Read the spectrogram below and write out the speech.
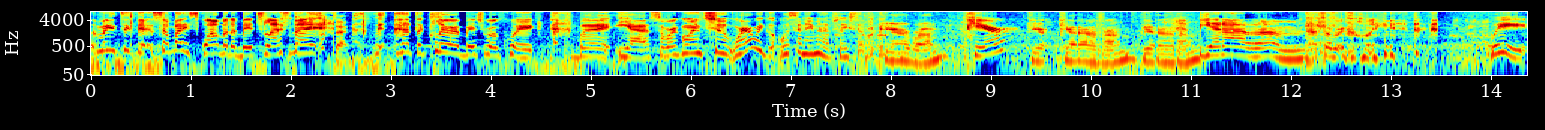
Somebody took that. Somebody squabbled a bitch last night. Had to clear a bitch real quick. But yeah, so we're going to. Where are we go? What's the name of the place that we're going? Pierre Rum. Pierre. Pierre, Pierre Rum. Pierre Rum. Piera Rum. That's where we're going. Wait,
